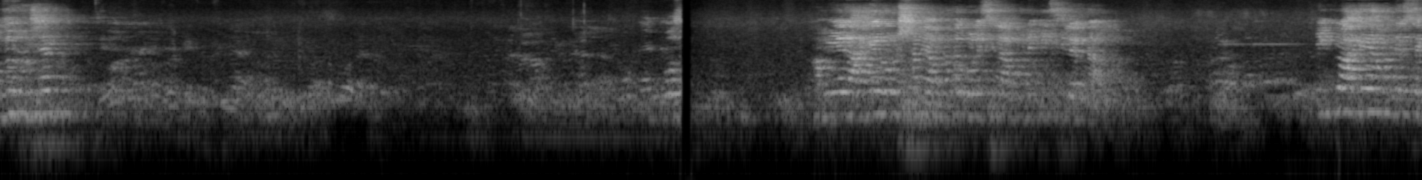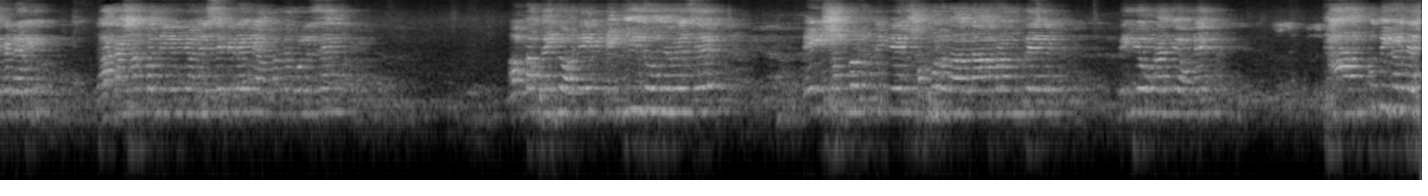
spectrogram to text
মঞ্জুর হোসেন আমি এর আগের অনুষ্ঠানে আপনাদের বলেছিলাম অনেকেই ছিলেন না। একটু আগে আমাদের সেক্রেটারি ঢাকা সাংবাদিক ইউনিয়নের সেক্রেটারি আপনাদের বলেছেন, আপনার থেকে অনেক বিঘ্নিত হতে হয়েছে। এই সংগঠনটিকে সফলতা দান প্রান্তে দিকে ওনাকে অনেক ঘাত প্রতিঘাতের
